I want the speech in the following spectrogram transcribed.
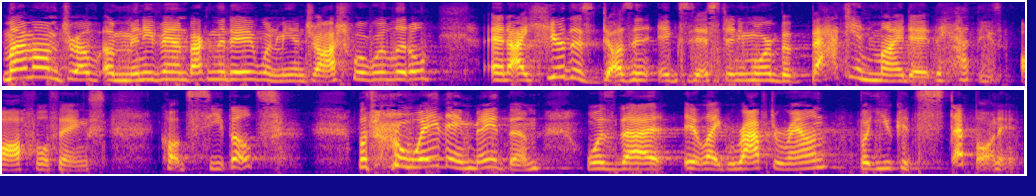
my mom drove a minivan back in the day when me and Joshua were little. And I hear this doesn't exist anymore, but back in my day, they had these awful things called seatbelts. But the way they made them was that it like wrapped around, but you could step on it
